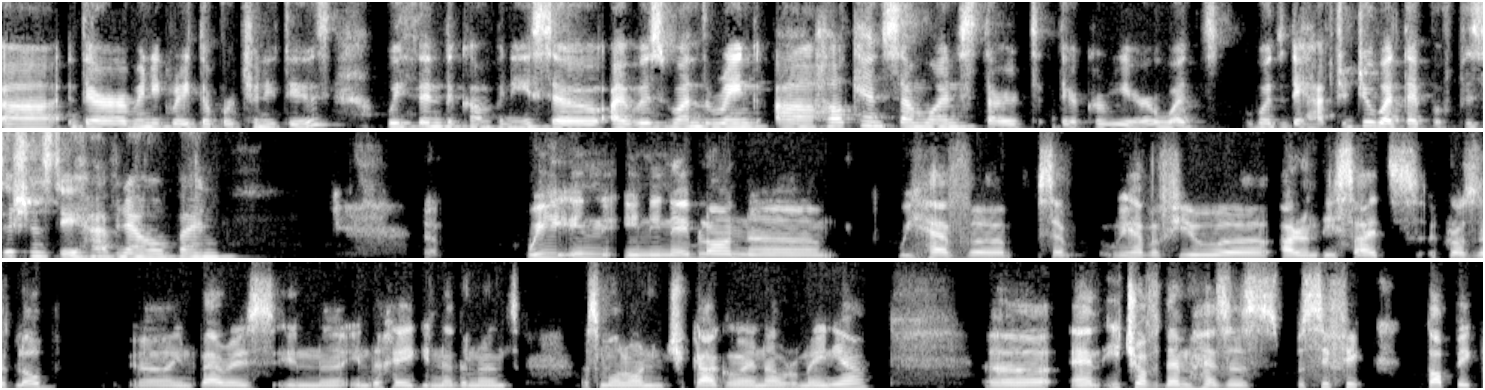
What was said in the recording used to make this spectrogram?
uh, there are many great opportunities within the company. So I was wondering, uh, how can someone start their career? What what do they have to do? What type of positions do you have now open? We in in Enablon uh, we have uh, we have a few R and D sites across the globe. In Paris, in in The Hague, in Netherlands, a small one in Chicago, and now Romania. Uh, and each of them has a specific topic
